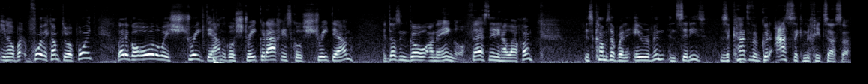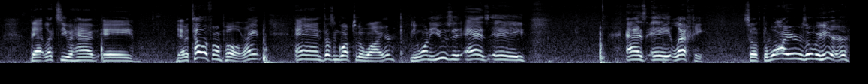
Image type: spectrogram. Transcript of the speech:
you know, before they come to a point. Let it go all the way straight down. It goes straight. Good achas goes straight down. It doesn't go on the angle. Fascinating halacha. This comes up in Eruvin in cities. There's a concept of good asik mechitzasa that lets you have a you have a telephone pole, right? And it doesn't go up to the wire, and you want to use it as a as a lechi. So if the wire is over here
